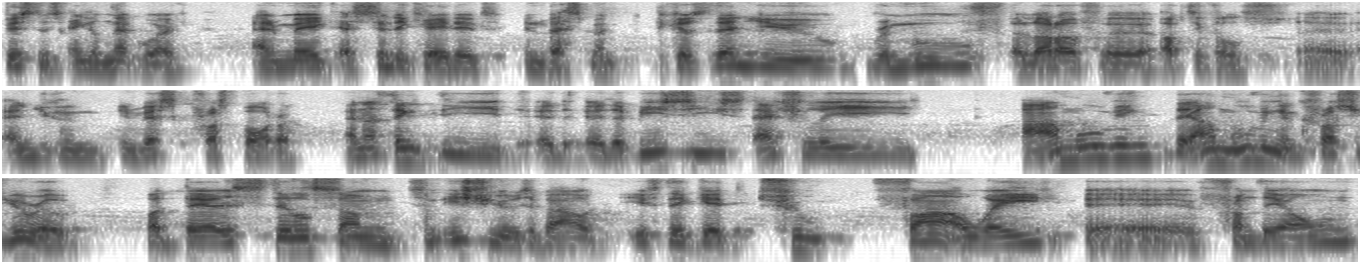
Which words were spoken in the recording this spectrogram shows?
business angel network and make a syndicated investment because then you remove a lot of uh, obstacles uh, and you can invest cross border. And I think the uh, the VCs actually are moving. They are moving across Europe, but there is still some some issues about if they get too far away uh, from their own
